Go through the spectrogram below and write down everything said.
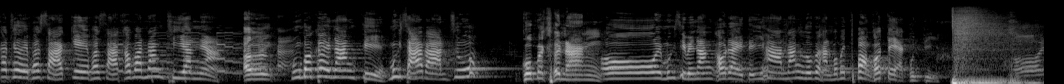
กระเทยภาษาเกย์ภาษาคำว่านั่งเทียนเนี่ย เออ มึงบ่เคยนั่งติมึงสาบานซูกูไม่เคยนั่ง โอ้ยมึงสิไปนั่งเขาได้แต่อีห้านั่งรถไปหันมาไม่ท้องเขาแตกคุณติโอ้ย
